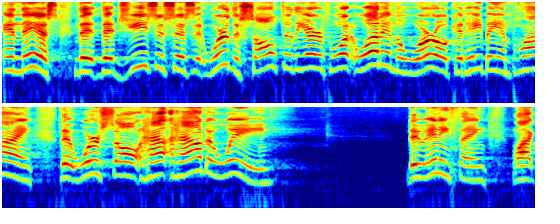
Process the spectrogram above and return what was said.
in this? That, that Jesus says that we're the salt of the earth. What, what in the world could he be implying that we're salt? How, how do we do anything like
